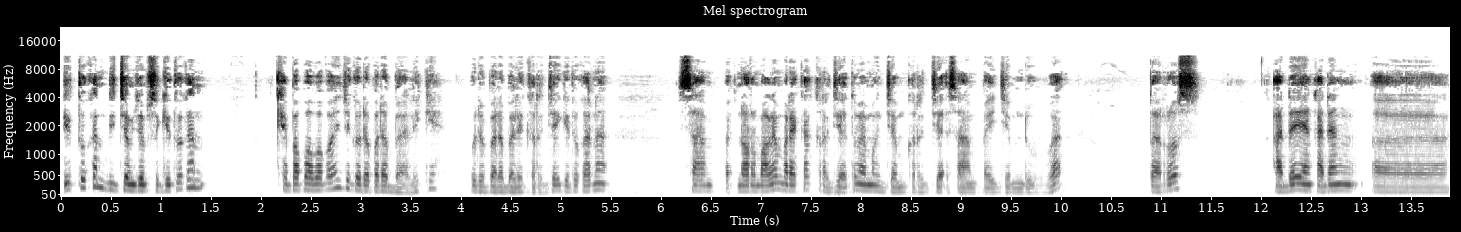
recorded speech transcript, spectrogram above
itu kan di jam-jam segitu kan kayak bapak-bapaknya juga udah pada balik ya udah pada balik kerja gitu karena sampai normalnya mereka kerja itu memang jam kerja sampai jam 2 terus ada yang kadang uh,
